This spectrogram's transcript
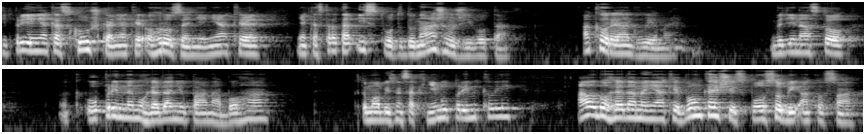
keď príde nejaká skúška, nejaké ohrozenie, nejaké, nejaká strata istot do nášho života, ako reagujeme? Vedie nás to k úprimnému hľadaniu Pána Boha, k tomu, aby sme sa k nemu primkli, alebo hľadáme nejaké vonkajšie spôsoby, ako sa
